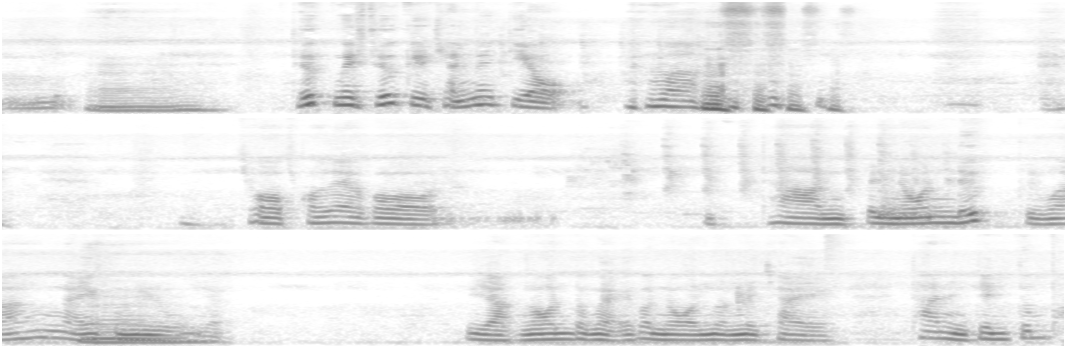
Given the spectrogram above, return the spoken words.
อืมอืมทึกไม่ทึกเนี่ยฉันไม่เกี่ยวว่าชอบเขาแล้วก็ ทานไปนอนลึกหรือว่าไงก็ไม่รู้เนี่ยอยากนอนตรงไหนก็นอนมันไม่ใช่ ท่านเป็นตุ้มพ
